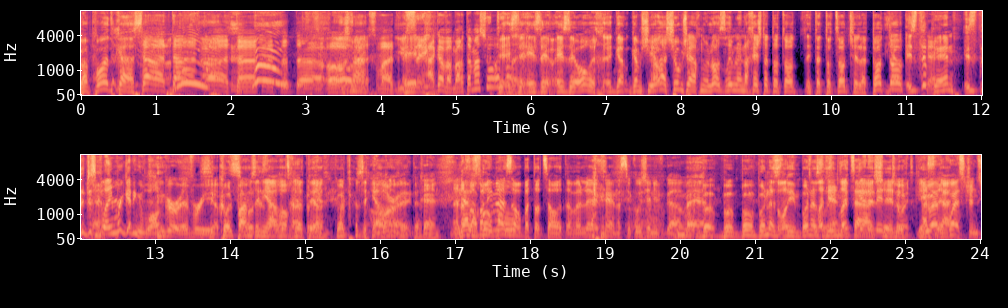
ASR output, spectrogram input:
בפודקאסט. טה, טה, טה, טה, טה, טה. או, תשמע, זה נחמד. אה, אגב, אמרת משהו? איזה- אורך, גם- גם שיהיה רשום שאנחנו לא עוזרים לנחש את התוצאות- של הטוטו, Yeah. Is the כן, is the disclaimer getting longer every זה episode? כל פעם זה נהיה ארוך יותר? כל פעם זה נהיה ארוך. יותר. כן, אנחנו יכולים. לעזור בתוצאות, אבל אה, כן, הסיכוי שנפגע. בוא- נזרים, בוא נזרים את השאלות. You have questions,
